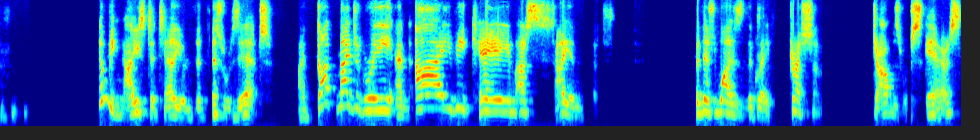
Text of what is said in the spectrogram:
It'd be nice to tell you that this was it. I got my degree and I became a scientist. But this was the Great Depression. Jobs were scarce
